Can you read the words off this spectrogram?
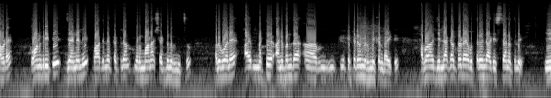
അവിടെ കോൺക്രീറ്റ് ജനൽ വാതില കെട്ടിട നിർമ്മാണ ഷെഡ് നിർമ്മിച്ചു. അതുപോലെ മറ്റ് അനുബന്ധ കെട്ടിടം കെട്ടിടങ്ങൾ നിർമ്മിക്കണ്ടായിട്ട്. അപ്പോൾ ജില്ലാ കളക്ടറുടെ ഉത്തരവിന്റെ അടിസ്ഥാനത്തിൽ ഈ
